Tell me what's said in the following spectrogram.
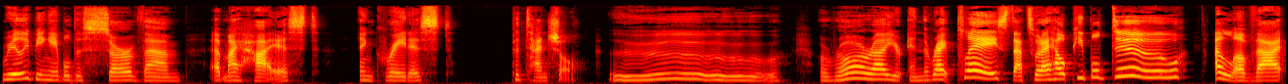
really being able to serve them at my highest and greatest potential. Ooh, Aurora, you're in the right place. That's what I help people do. I love that.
